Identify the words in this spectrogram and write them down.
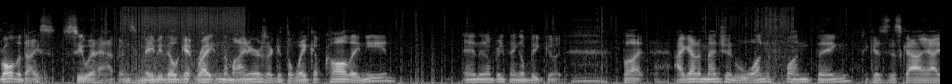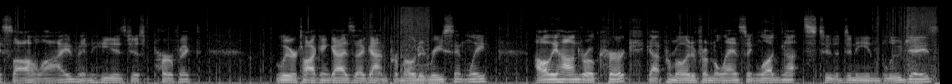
roll the dice, see what happens. Maybe they'll get right in the minors or get the wake up call they need and everything will be good. But I got to mention one fun thing because this guy I saw live and he is just perfect. We were talking guys that have gotten promoted recently. Alejandro Kirk got promoted from the Lansing Lugnuts to the Dunedin Blue Jays.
